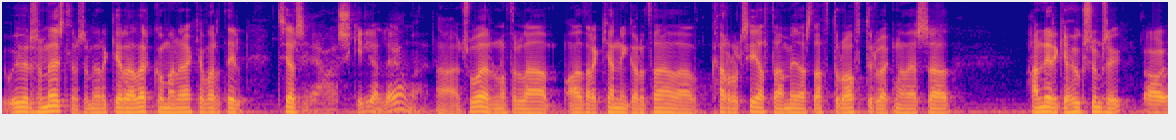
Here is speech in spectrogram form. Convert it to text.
yfir þessum meðslum sem er að gera verkum hann er ekki að fara til Chelsea. Já skiljanlega maður. Já, en svo eru náttúrulega aðra kenningar um það að Karol sé alltaf að miðast aftur og aftur vegna þess að hann er ekki að hugsa um sig. Já, já.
